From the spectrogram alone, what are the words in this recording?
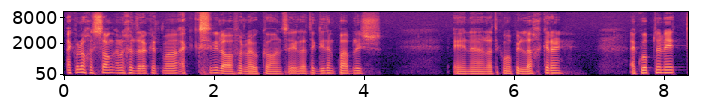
Ek wou nog 'n sang ingedruk het, maar ek sien nie daarvoor nou kans nie. Laat ek die ding publish. En uh laat ek hom op die lig kry. Ek hoop nou net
